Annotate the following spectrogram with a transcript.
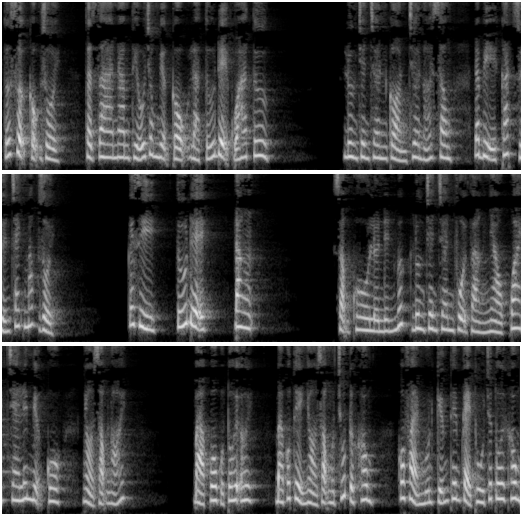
tớ sợ cậu rồi, thật ra nam thiếu trong miệng cậu là tứ đệ của A Tư. Lương chân chân còn chưa nói xong, đã bị Cát xuyến trách móc rồi. Cái gì? Tứ đệ? Đăng... Giọng cô lớn đến mức lương chân chân vội vàng nhào qua che lên miệng cô, nhỏ giọng nói. Bà cô của tôi ơi, bà có thể nhỏ giọng một chút được không? Có phải muốn kiếm thêm kẻ thù cho tôi không?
